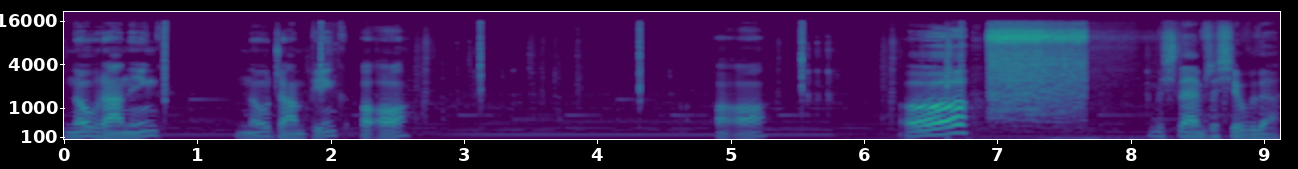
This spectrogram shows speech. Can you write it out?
No running. No jumping. O, o. O, o. O! Myślałem, że się uda.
